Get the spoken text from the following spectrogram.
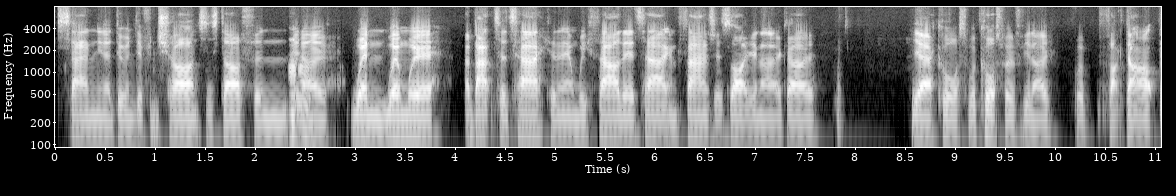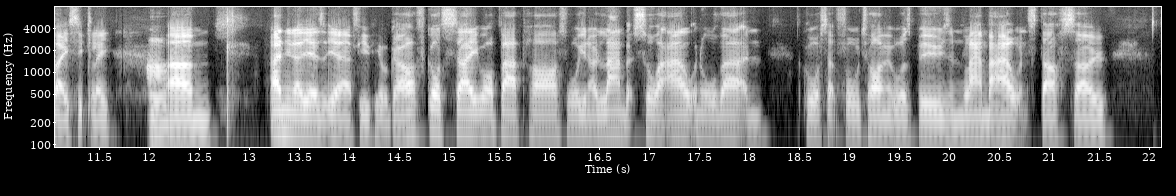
saying you know doing different chants and stuff, and you uh-huh. know when when we're about to attack and then we foul the attack and fans just like you know go, yeah, of course, of course we've you know we've fucked that up basically. Uh-huh. Um, and you know, yeah, yeah, a few people go, "Oh, for God's sake, what a bad pass!" Or you know, Lambert saw it out and all that. And of course, at full time, it was boos and Lambert out and stuff. So,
